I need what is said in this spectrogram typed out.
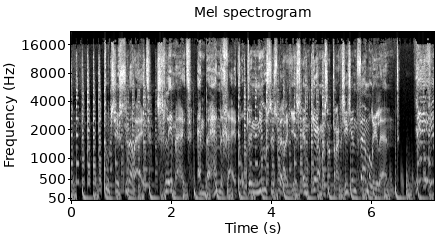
Toets je snelheid, slimheid en behendigheid op de nieuwste spelletjes en kermisattracties in Familyland. Leef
